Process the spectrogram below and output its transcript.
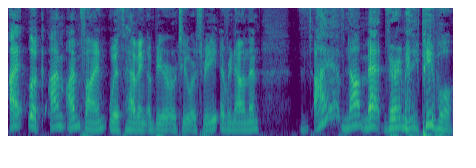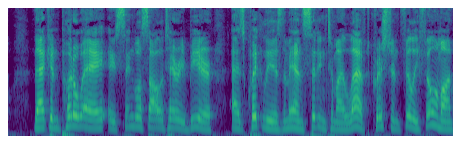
I look, I'm I'm fine with having a beer or two or three every now and then. I have not met very many people that can put away a single solitary beer as quickly as the man sitting to my left, Christian Philly Philemon.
